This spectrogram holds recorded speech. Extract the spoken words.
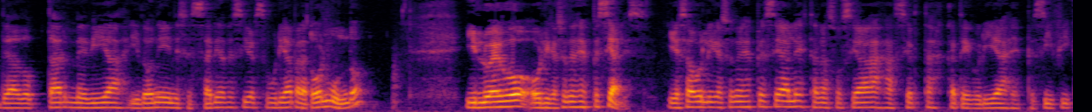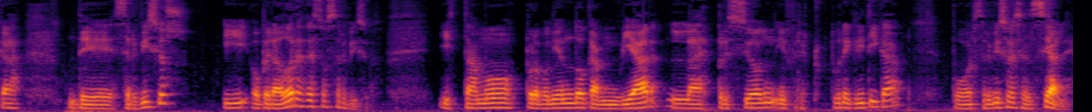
de adoptar medidas idóneas y necesarias de ciberseguridad para todo el mundo, y luego obligaciones especiales y esas obligaciones especiales están asociadas a ciertas categorías específicas de servicios y operadores de esos servicios. Y estamos proponiendo cambiar la expresión infraestructura crítica por servicios esenciales.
